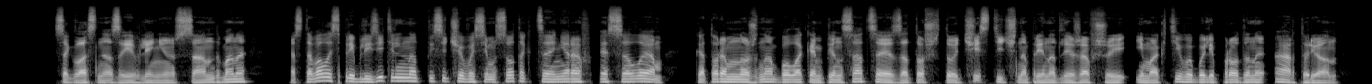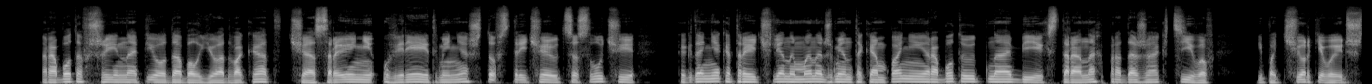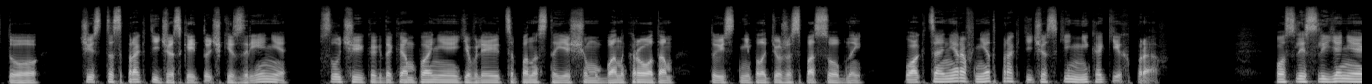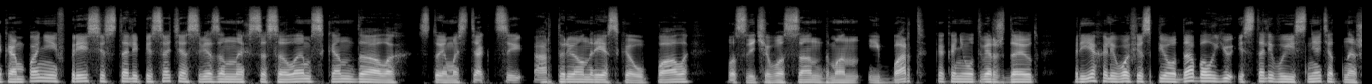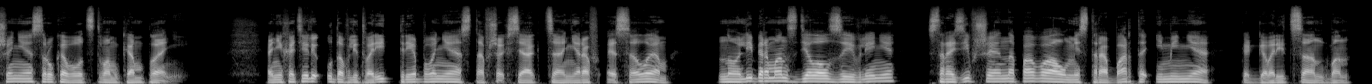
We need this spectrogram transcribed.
Согласно заявлению Сандмана, оставалось приблизительно 1800 акционеров SLM, которым нужна была компенсация за то, что частично принадлежавшие им активы были проданы Артурион. Работавший на POW адвокат Час Рейни уверяет меня, что встречаются случаи, когда некоторые члены менеджмента компании работают на обеих сторонах продажи активов и подчеркивает, что чисто с практической точки зрения, в случае, когда компания является по-настоящему банкротом, то есть неплатежеспособной, у акционеров нет практически никаких прав. После слияния компаний в прессе стали писать о связанных с SLM скандалах, стоимость акций Артурион резко упала, После чего Сандман и Барт, как они утверждают, приехали в офис POW и стали выяснять отношения с руководством компании. Они хотели удовлетворить требования оставшихся акционеров SLM, но Либерман сделал заявление, сразившее на повал мистера Барта и меня, как говорит Сандман.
